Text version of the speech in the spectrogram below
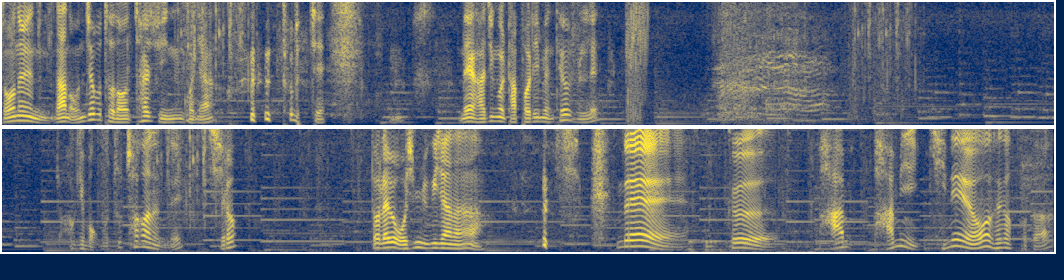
너는 난 언제부터 너 탈 수 있는 거냐? 도대체. 응? 내가 가진 걸 다 버리면 태워줄래? 저기 막뭐 쫓아가는데? 싫어? 너 레벨 56이잖아. 근데 그 밤, 밤이 기네요 생각보다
